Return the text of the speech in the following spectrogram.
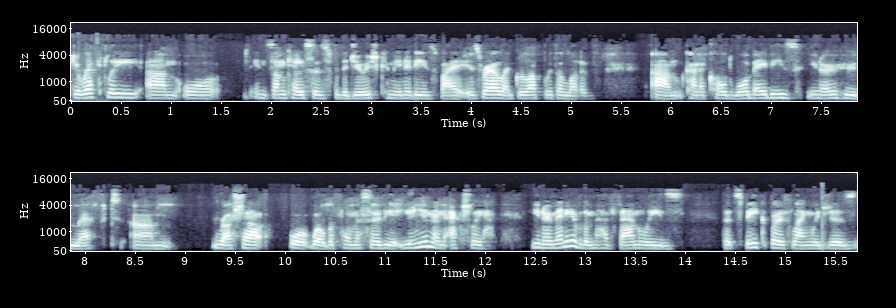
directly um, or in some cases for the Jewish communities via Israel. I grew up with a lot of um, kind of Cold War babies, you know, who left um, Russia or well the former Soviet Union and actually you know, many of them have families that speak both languages.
